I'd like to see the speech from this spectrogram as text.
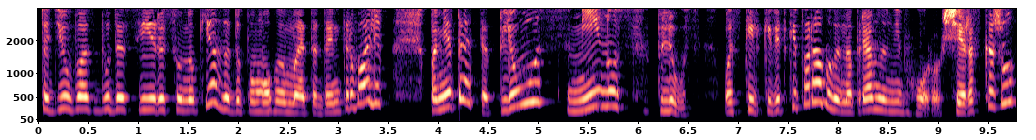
тоді у вас буде свій рисунок. Я за допомогою методу інтервалів. Пам'ятаєте, плюс, мінус, плюс. Оскільки відки параболи напрямлені вгору. Ще раз кажу,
